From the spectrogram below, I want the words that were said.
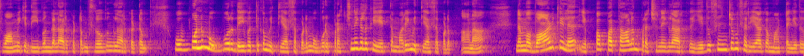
சுவாமிக்கு தீபங்களாக இருக்கட்டும் ஸ்லோகங்களாக இருக்கட்டும் ஒவ்வொன்றும் ஒவ்வொரு தெய்வத்துக்கும் வித்தியாசப்படும். ஒவ்வொரு பிரச்சனைகளுக்கு ஏற்ற மாதிரியும் வித்தியாசப்படும். ஆனால் நம்ம வாழ்க்கையில் எப்போ பார்த்தாலும் பிரச்சனைகளாக இருக்குது எது செஞ்சும் சரியாக மாட்டேங்குது.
